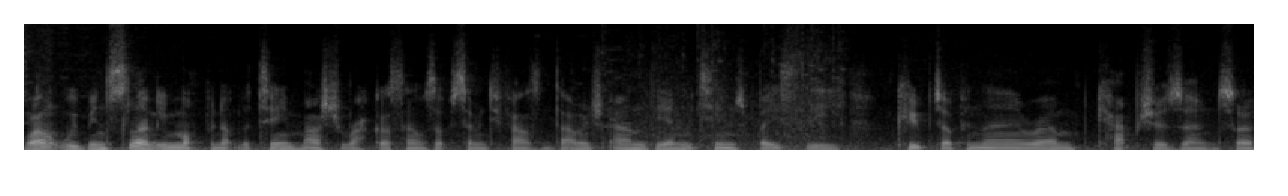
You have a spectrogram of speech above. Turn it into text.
Well, we've been slowly mopping up the team, managed to rack ourselves up 70,000 damage, and the enemy team's basically cooped up in their um, capture zone. So,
